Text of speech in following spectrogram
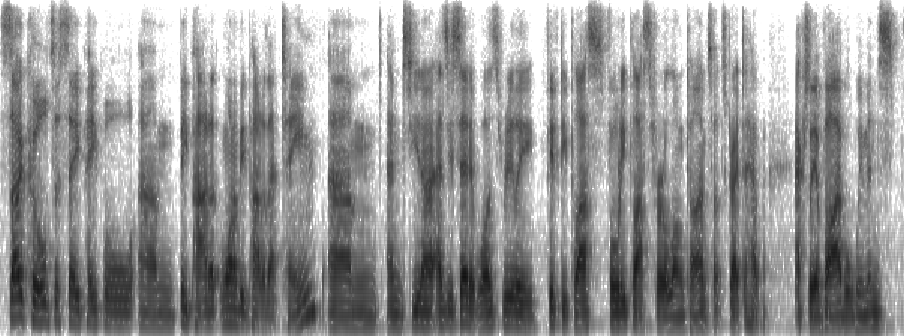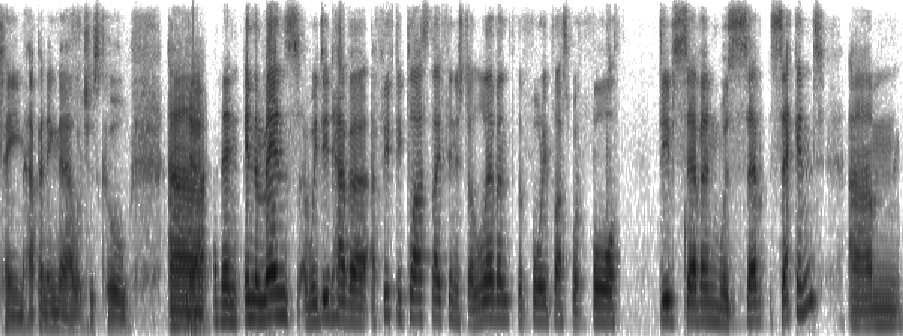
so cool to see people um, be part of want to be part of that team. Um, and you know, as you said, it was really 50 plus, 40 plus for a long time. So it's great to have actually a viable women's team happening now, which is cool. Uh, yeah. And then in the men's, we did have a, a 50 plus. They finished 11th. The 40 plus were fourth. Div seven was sev- second. Um,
